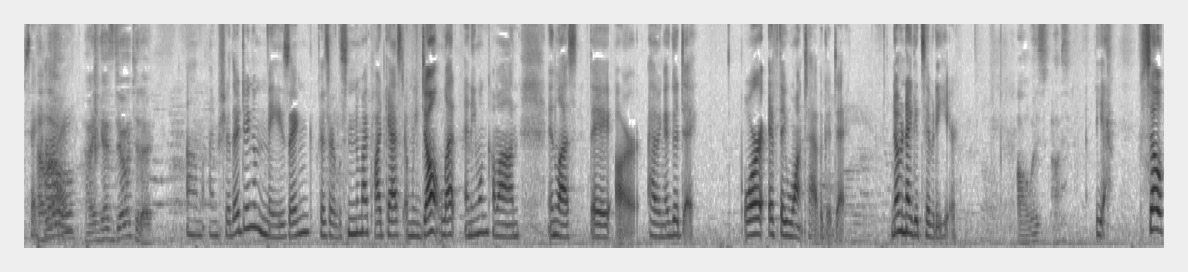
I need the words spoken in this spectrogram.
Say hi. Hello. How are you guys doing today? Um, I'm sure they're doing amazing because they're listening to my podcast, and we don't let anyone come on unless they are having a good day, or if they want to have a good day. No negativity here. Always positive. Yeah. So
